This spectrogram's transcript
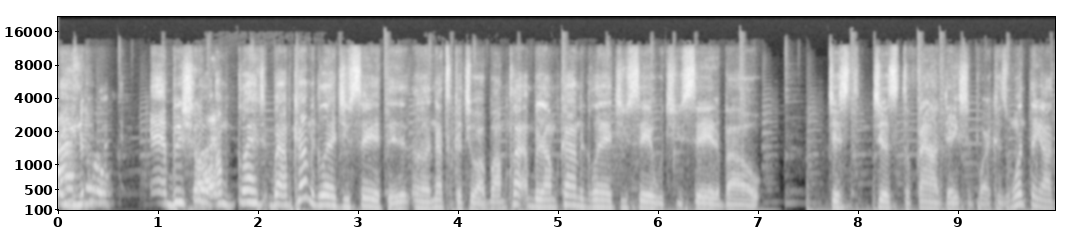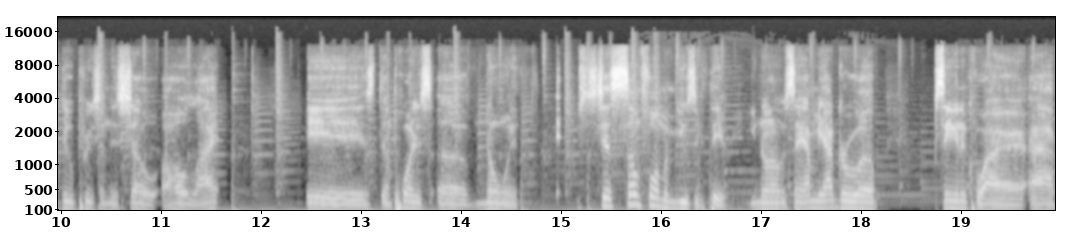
Hey, you know, eh, but you I'm glad, but I'm kind of glad you said that. Uh, not to cut you off, but I'm glad, but I'm kind of glad you said what you said about just just the foundation part. Because one thing I do preach on this show a whole lot is the importance of knowing it's just some form of music theory. You know what I'm saying? I mean, I grew up singing in choir. I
